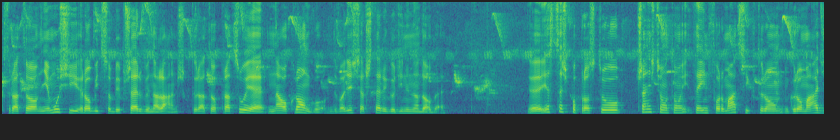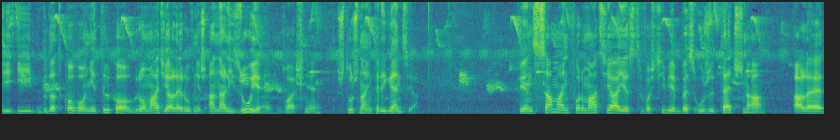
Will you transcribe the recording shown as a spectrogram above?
która to nie musi robić sobie przerwy na lunch, która to pracuje na okrągło 24 godziny na dobę. Jesteś po prostu częścią tą, tej informacji, którą gromadzi i dodatkowo nie tylko gromadzi, ale również analizuje właśnie sztuczna inteligencja. Więc sama informacja jest właściwie bezużyteczna, ale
